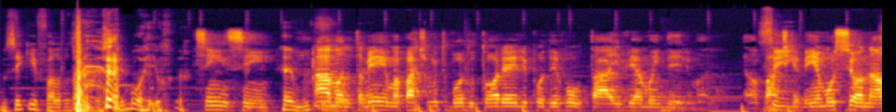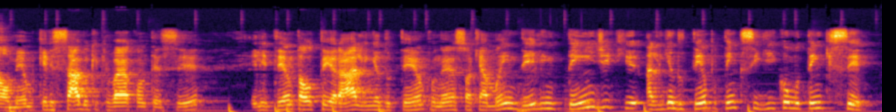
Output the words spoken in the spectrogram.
não sei quem fala, assim, acho que ele morreu. Sim, sim. É muito Ah, bom, mano, cara. também uma parte muito boa do Thor é ele poder voltar e ver a mãe dele, mano. É uma parte Sim. que é bem emocional mesmo, que ele sabe o que, que vai acontecer. Ele tenta alterar a linha do tempo, né? Só que a mãe dele entende que a linha do tempo tem que seguir como tem que ser.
